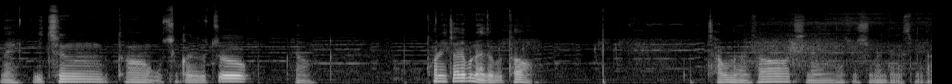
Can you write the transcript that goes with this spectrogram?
네, 2층부터 5층까지도 쭉 그냥 턴이 짧은 애들부터 잡으면서 진행해 주시면 되겠습니다.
